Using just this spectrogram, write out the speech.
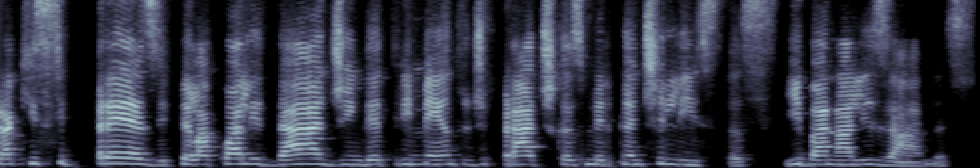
Para que se preze pela qualidade em detrimento de práticas mercantilistas e banalizadas.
